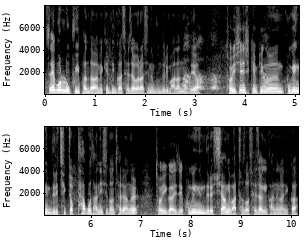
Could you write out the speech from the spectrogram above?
새 걸로 구입한 다음에 캠핑카 제작을 하시는 분들이 많았는데요. 저희 CNC 캠핑은 고객님들이 직접 타고 다니시던 차량을 저희가 이제 고객님들의 취향에 맞춰서 제작이 가능하니까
